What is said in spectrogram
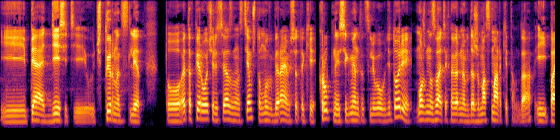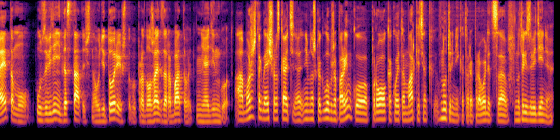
и 5, 10, и 14 лет, то это в первую очередь связано с тем, что мы выбираем все-таки крупные сегменты целевой аудитории, можно назвать их, наверное, даже масс-маркетом, да, и поэтому у заведений достаточно аудитории, чтобы продолжать зарабатывать не один год. А можешь тогда еще рассказать э, немножко глубже по рынку про какой-то маркетинг внутренний, который проводится внутри заведения?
